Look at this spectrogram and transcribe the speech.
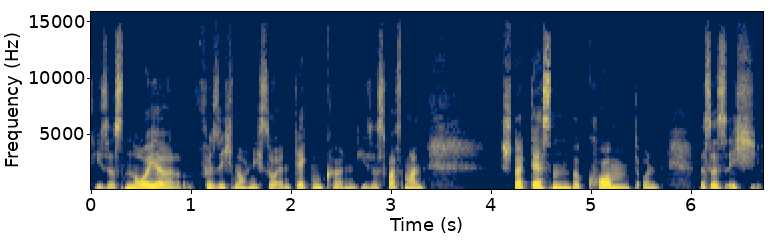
dieses Neue für sich noch nicht so entdecken können, dieses, was man stattdessen bekommt. Und das ist, ich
